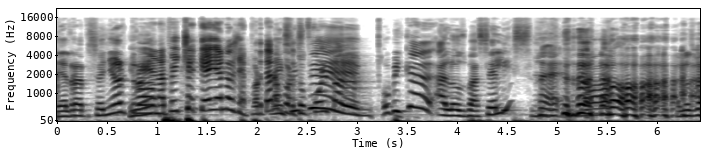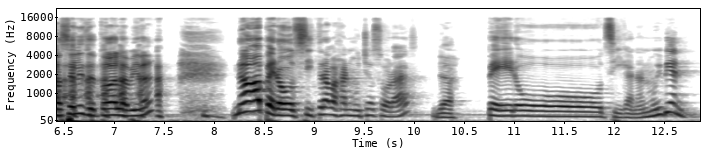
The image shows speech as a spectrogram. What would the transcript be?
Y al rato, señor Y Trump, mañana, pinche tía, ya nos deportaron por tu ¿existe- culpa. ¿Ubica a los Baselis? no. ¿A los Baselis de toda la vida? No, pero sí trabajan muchas horas, Ya. pero sí ganan muy bien.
